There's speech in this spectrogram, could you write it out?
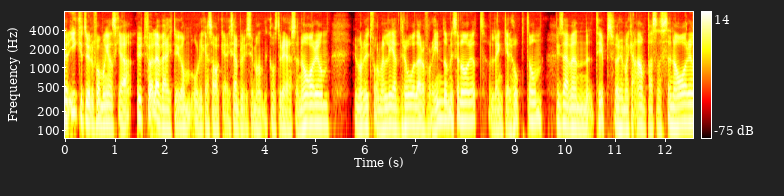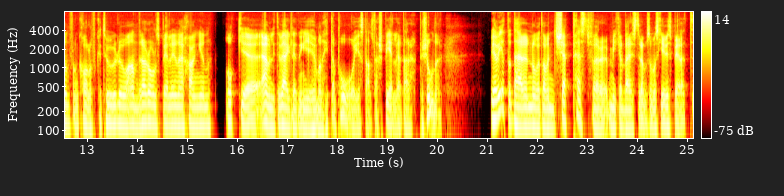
För i Cthulhu får man ganska utförliga verktyg om olika saker, exempelvis hur man konstruerar scenarion, hur man utformar ledtrådar och får in dem i scenariot och länkar ihop dem. Det finns även tips för hur man kan anpassa scenarion från Call of Cthulhu och andra rollspel i den här genren. Och eh, även lite vägledning i hur man hittar på och gestaltar spelledarpersoner. Jag vet att det här är något av en käpphäst för Mikael Bergström som har skrivit spelet.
